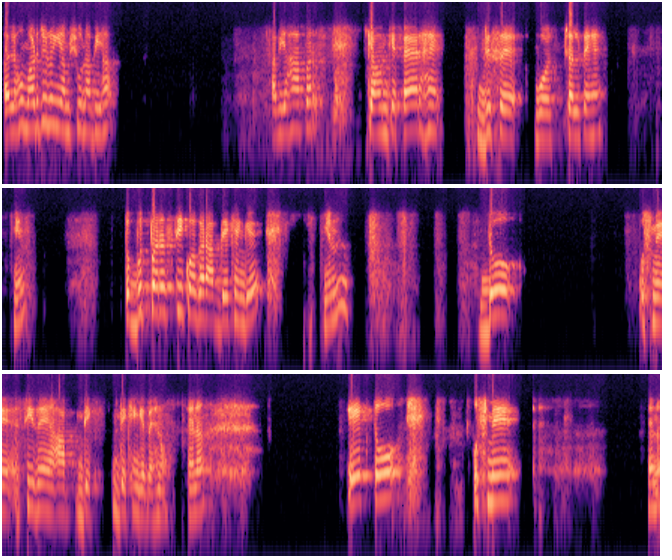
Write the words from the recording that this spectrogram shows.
الحم ارجل یمشون بیہا اب یہاں پر کیا ان کے پیر ہیں جس سے وہ چلتے ہیں؟ یعنی تو بت پرستی کو اگر آپ دیکھیں گے یعنی دو اس میں چیزیں آپ دیکھ، دیکھیں گے بہنوں، ہے نا؟ ایک تو اس میں، ہے نا،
